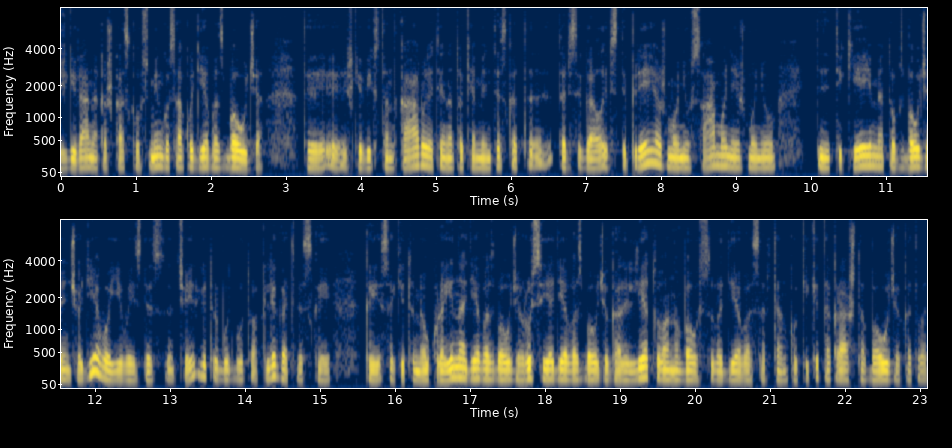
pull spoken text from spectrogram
išgyvena kažką skausmingo, sako, Dievas baudžia. Tai, reiškia, vykstant karui ateina tokia mintis, kad tarsi gal ir stiprėja žmonių sąmonė, žmonių tikėjime toks baudžiančio Dievo įvaizdis. Čia irgi turbūt būtų aklygatvis, kai, kai sakytume, Ukraina Dievas baudžia, Rusija Dievas baudžia, gal Lietuva nubaus va Dievas ar ten kokį kitą kraštą baudžia, kad va,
